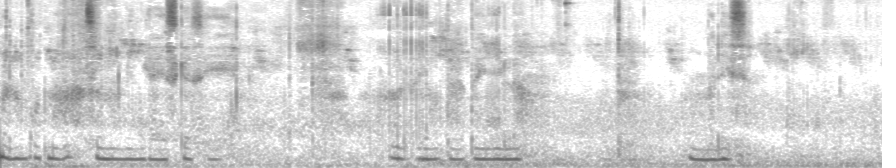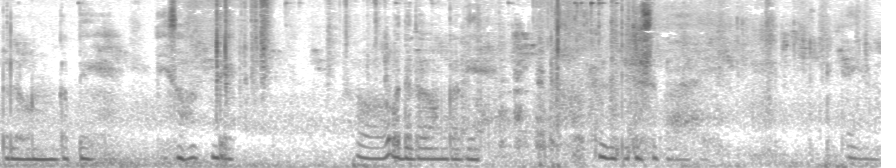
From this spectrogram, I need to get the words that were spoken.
malungkot mga aso namin, guys, kasi wala yung tatay nila. Umalis. Dalawang gabi. Isang, hindi. Oo, dalawang gabi. Wala dito sa bahay. Ayun.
